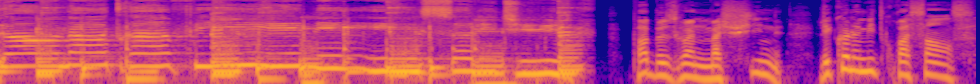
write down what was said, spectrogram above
Dans notre infinie solitude. Pas besoin de machines, l'économie de croissance.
